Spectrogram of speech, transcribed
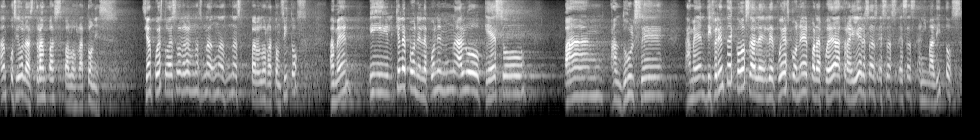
han puesto las trampas para los ratones? ¿Se han puesto eso, verdad? Unas, unas, para los ratoncitos. Amén. ¿Y qué le ponen? Le ponen algo queso, pan, pan dulce, Amén. Diferentes cosas le, puedes poner para poder atraer esas, esas, esos animalitos.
